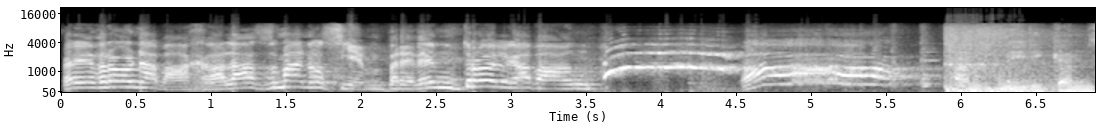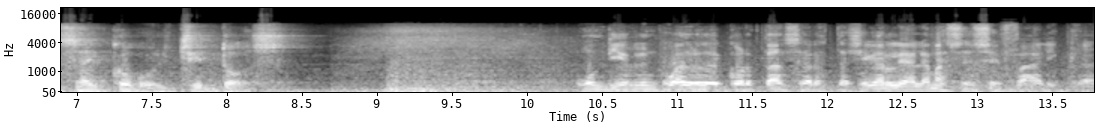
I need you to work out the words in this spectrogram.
Pedro Navaja, las manos siempre dentro del gabán. ¡Ah! American Psycho Bolche 2. Un día un cuadro de Cortázar hasta llegarle a la masa encefálica.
